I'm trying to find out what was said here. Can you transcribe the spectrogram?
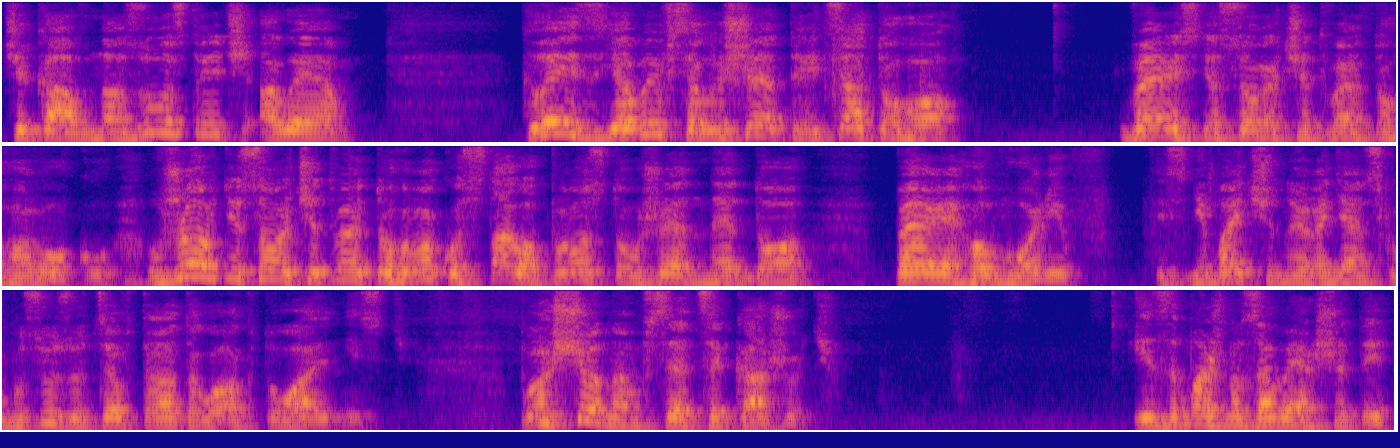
чекав на зустріч, але Клей з'явився лише 30 вересня 44-го року. В жовтні 44-го року стало просто вже не до переговорів з Німеччиною Радянському Союзу. Це втратило актуальність. Про що нам все це кажуть? І можна завершити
